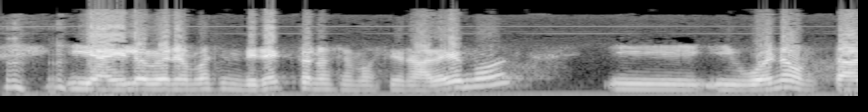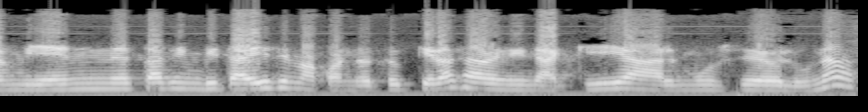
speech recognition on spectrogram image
y ahí lo veremos en directo, nos emocionaremos. Y, y, bueno, también estás invitadísima cuando tú quieras a venir aquí al Museo Lunar.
